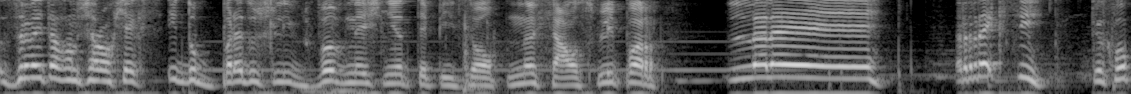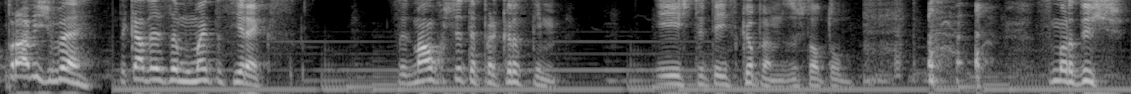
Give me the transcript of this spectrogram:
Здравейте, аз съм Шаро Хекс и добре дошли в днешният епизод на House Flipper. Леле! Рекси! Какво правиш бе? Така да е за момента си Рекс. След малко ще те прекръстим. И ще те изкъпем, защото... Смърдиш!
